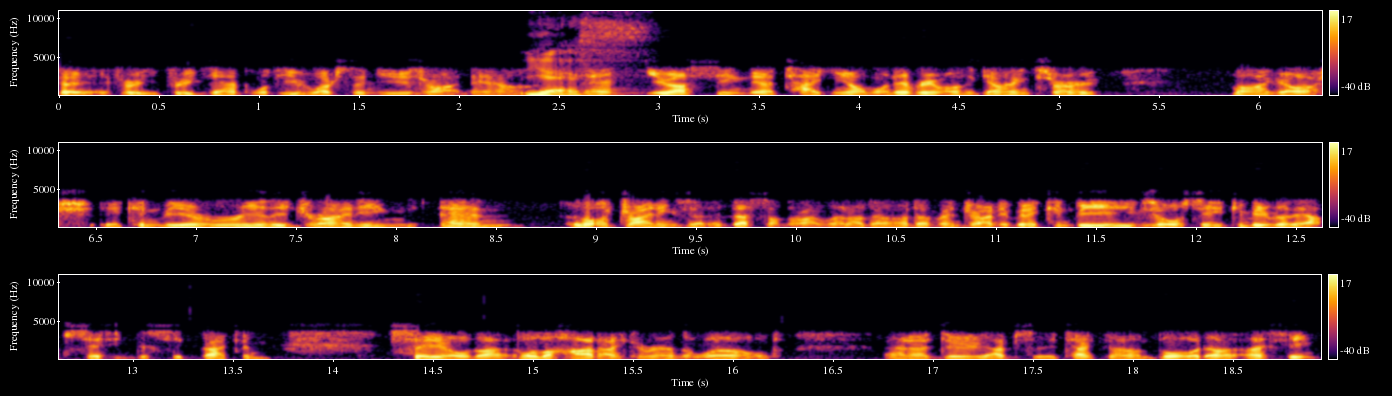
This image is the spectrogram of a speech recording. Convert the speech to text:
So, for, for example, if you watch the news right now Yes. and you are sitting there taking on what everyone's going through, my gosh, it can be a really draining and well, draining. That's not the right word. I don't, I don't mean draining, but it can be exhausting. It can be really upsetting to sit back and see all that all the heartache around the world. And I do absolutely take that on board. I, I think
